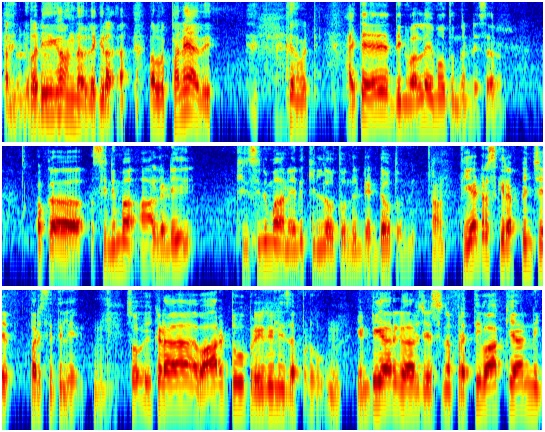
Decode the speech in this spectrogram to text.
టన్నులు రెడీగా ఉంది వాళ్ళ దగ్గర. వాళ్ళ పనే అది. కాబట్టి అయితే దీనివల్ల ఏమవుతుందంటే సార్ ఒక సినిమా ఆల్రెడీ సినిమా అనేది కిల్ అవుతుంది డెడ్ అవుతుంది. థియేటర్స్కి రప్పించే పరిస్థితి లేదు. సో ఇక్కడ వార్ టూ ప్రీ రిలీజ్ అప్పుడు ఎన్టీఆర్ గారు చేసిన ప్రతి వాక్యాన్ని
